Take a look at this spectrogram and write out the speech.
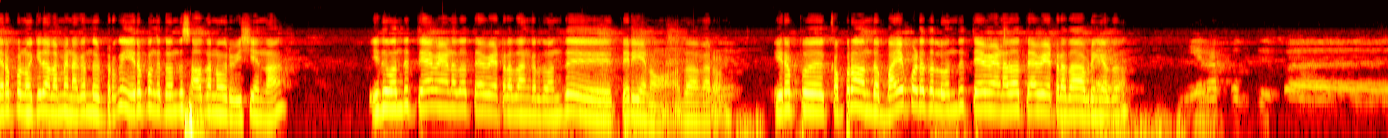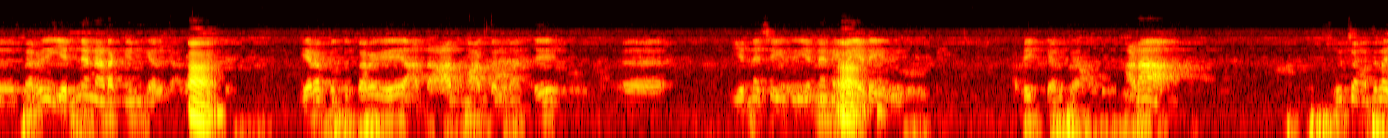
இறப்பை நோக்கி தான் எல்லாமே நகர்ந்துகிட்டு இருக்கோம். இறப்புங்கிறது வந்து சாதாரண ஒரு விஷயந்தான் இது வந்து தேவையானதா தேவையற்றதாங்கிறது வந்து தெரியணும். அதான் வேற. இறப்புக்கு அப்புறம் அந்த பயப்படுதல் வந்து தேவையானதா தேவையற்றதா அப்படிங்கிறது? இறப்புக்கு பிறகு என்ன நடக்குன்னு கேளுங்க. ஆ. இறப்புக்கு பிறகு அந்த ஆத்மாக்கள் வந்து என்ன செய்யுது என்ன நிலை அடையுது அப்படின்னு கேளுங்க. ஆனா சூட்சமத்துல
